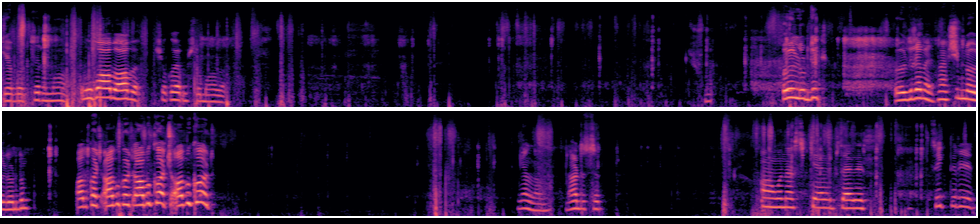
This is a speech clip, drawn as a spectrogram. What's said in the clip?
Gebertirim ha. Oha abi abi. Şaka yapmıştım abi. Öldürdük. Öldüremedim. Ha şimdi öldürdüm. Abi kaç abi kaç abi kaç abi kaç. Gel lan. Neredesin? Amına sikerim seni. Siktir et.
